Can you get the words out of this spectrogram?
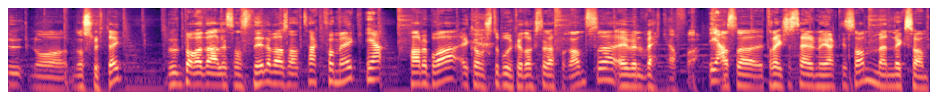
du, nå, nå slutter jeg. Bare være litt sånn snill og sånn, takk for meg. Ja. Ha det bra. Jeg kommer ikke til å bruke dere som referanse. Jeg vil vekk herfra. Ja. Altså, jeg trenger ikke å si det nøyaktig sånn, men liksom,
